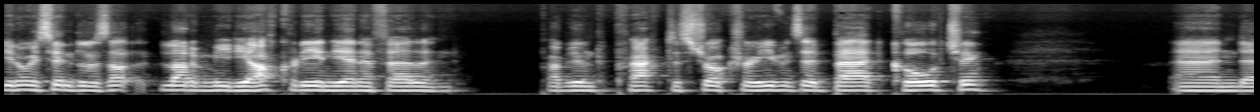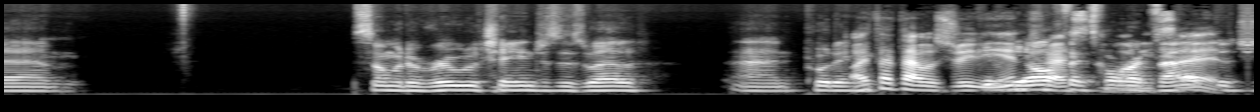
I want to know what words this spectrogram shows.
you know, he's saying there's a lot of mediocrity in the NFL and probably into practice structure. He even said bad coaching and um, some of the rule changes as well, and putting I thought that was really giving the offense interesting more what he said.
